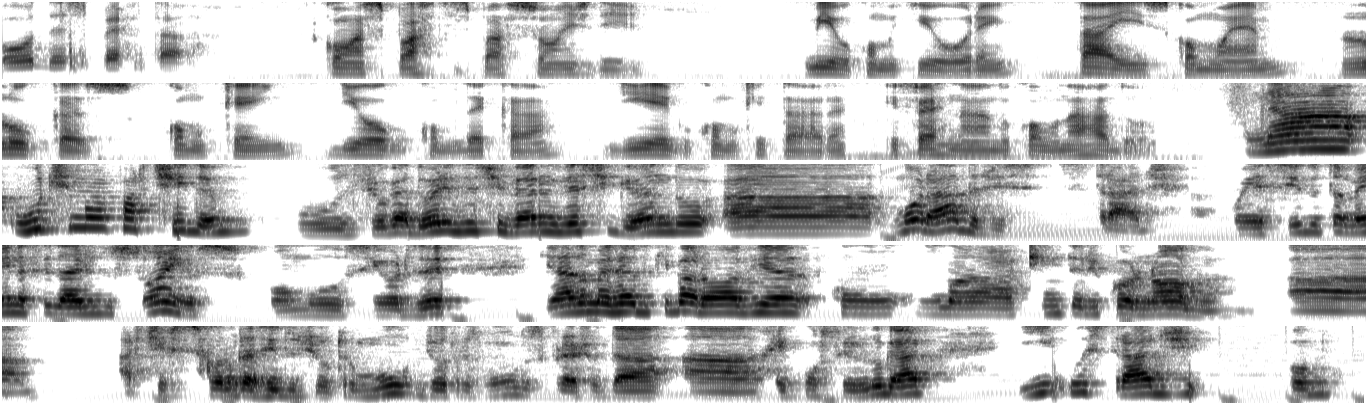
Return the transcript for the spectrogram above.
O Despertar. Com as participações de Mil como Kyuren, Thaís como M, Lucas como Ken, Diogo como DK, Diego como Kitara e Fernando como narrador. Na última partida, os jogadores estiveram investigando a morada de Strade, conhecido também na Cidade dos Sonhos como o Sr. Z, que nada mais é do que Baróvia com uma tinta de cor nova. A artífices foram trazidos de, outro, de outros mundos para ajudar a reconstruir o lugar, e o Strade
